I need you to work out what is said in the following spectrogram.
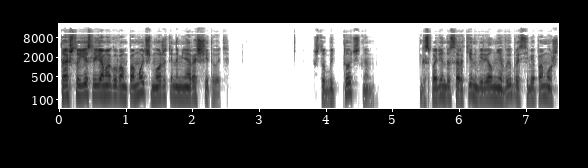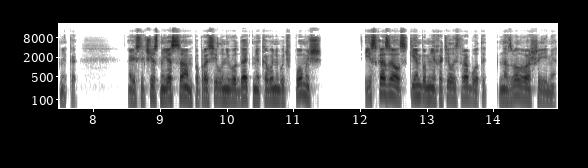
Так что, если я могу вам помочь, можете на меня рассчитывать. Чтобы быть точным, господин де Сартин велел мне выбрать себе помощника. А если честно, я сам попросил у него дать мне кого-нибудь в помощь и сказал, с кем бы мне хотелось работать. Назвал ваше имя.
